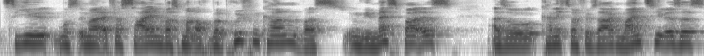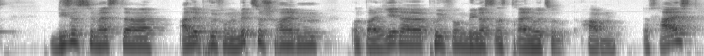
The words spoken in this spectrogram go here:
Ziel muss immer etwas sein, was man auch überprüfen kann, was irgendwie messbar ist. Also kann ich zum Beispiel sagen, mein Ziel ist es, dieses Semester alle Prüfungen mitzuschreiben und bei jeder Prüfung mindestens 3-0 zu haben. Das heißt,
